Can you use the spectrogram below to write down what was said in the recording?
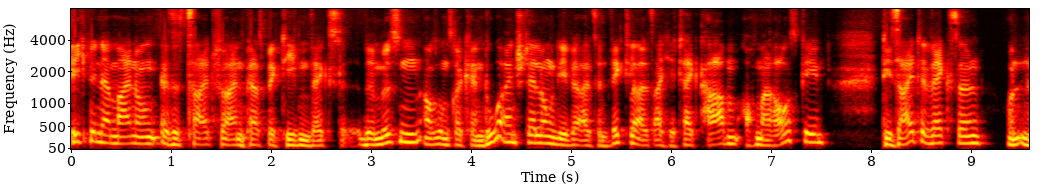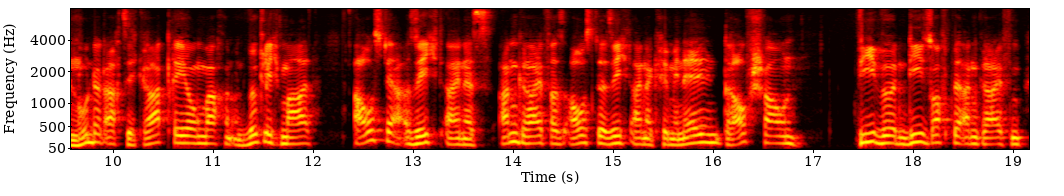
Ich bin der Meinung, es ist Zeit für einen Perspektivenwechsel. Wir müssen aus unserer Can-Do-Einstellung, die wir als Entwickler, als Architekt haben, auch mal rausgehen, die Seite wechseln und eine 180-Grad-Drehung machen und wirklich mal aus der Sicht eines Angreifers, aus der Sicht einer Kriminellen draufschauen, wie würden die Software angreifen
